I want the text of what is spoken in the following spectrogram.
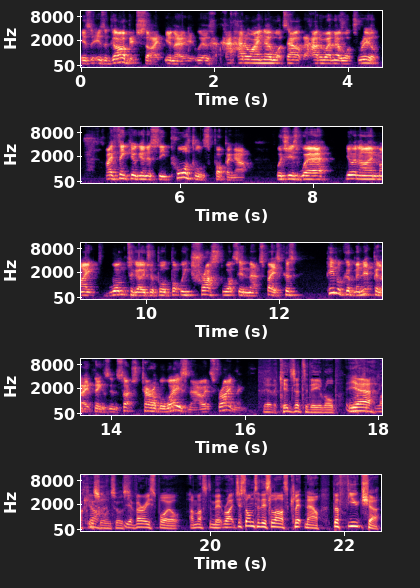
is, is a garbage site. You know, it, how do I know what's out there? How do I know what's real? I think you're going to see portals popping up, which is where you and I might want to go to a portal, but we trust what's in that space because people could manipulate things in such terrible ways now. It's frightening. Yeah, the kids are today, Rob. Yeah, lucky, so and so. Yeah, very spoiled. I must admit. Right, just on to this last clip now. The future.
